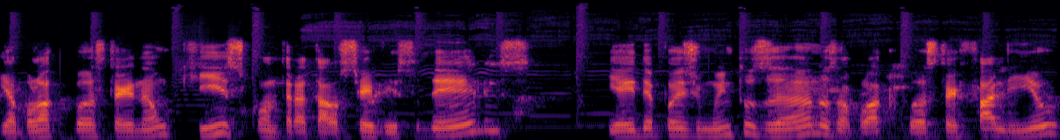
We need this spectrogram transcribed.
E a Blockbuster não quis contratar o serviço deles. E aí, depois de muitos anos, a Blockbuster faliu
